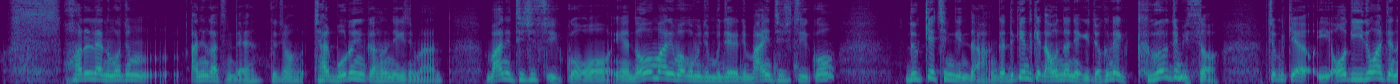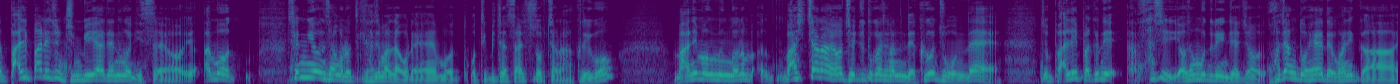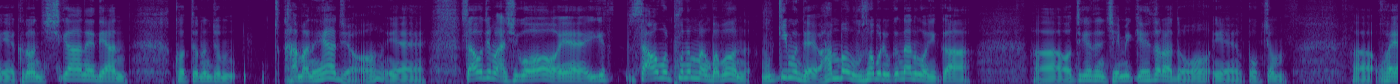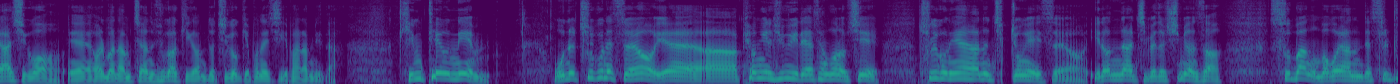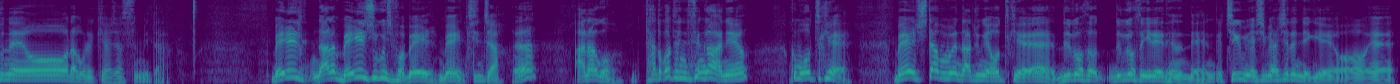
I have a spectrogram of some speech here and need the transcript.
화를 내는 거좀 아닌 것 같은데, 그죠? 잘 모르니까 하는 얘기지만 많이 드실 수 있고, 예, 너무 많이 먹으면 좀 문제가 좀 많이 드실 수 있고 늦게 챙긴다. 그러니까 늦게 늦게 나온다는 얘기죠. 근데 그거는 좀 있어. 좀 이렇게 어디 이동할 때는 빨리빨리 좀 준비해야 되는 건 있어요. 아, 뭐 생리현상을 어떻게 가지 말라고 그래. 뭐 어떻게 밑에서 살 수도 없잖아. 그리고 많이 먹는 거는 맛있잖아요. 제주도까지 갔는데 그건 좋은데 좀 빨리 빨리 근데 사실 여성분들이 이제 저 화장도 해야 되고 하니까 예, 그런 시간에 대한 것들은 좀 감안해야죠. 예. 싸우지 마시고 예, 이게 싸움을 푸는 방법은 웃기면 돼요. 한 번 웃어 버리면 끝나는 거니까 아, 어떻게든 재밌게 해서라도 예, 꼭좀 아, 화해하시고 예, 얼마 남지 않은 휴가 기간도 즐겁게 보내시기 바랍니다. 김태우님 오늘 출근했어요. 예, 아, 평일 휴일에 상관없이 출근해야 하는 직종에 있어요. 이런 날 집에서 쉬면서 수박 먹어야 하는데 슬프네요. 라고 이렇게 하셨습니다. 매일, 나는 매일 쉬고 싶어. 매일, 매일. 진짜. 예? 안 하고. 다 똑같은 생각 아니에요? 그럼 어떻게 매일 쉬다 보면 나중에 어떻게 늙어서, 늙어서 일해야 되는데. 그러니까 지금 열심히 하시는 얘기예요. 예.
